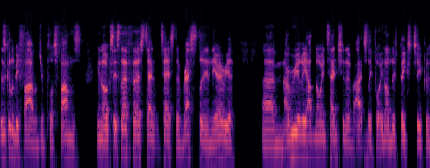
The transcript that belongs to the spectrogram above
There's going to be 500 plus fans, you know, because it's their first t- taste of wrestling in the area. Um, I really had no intention of actually putting on this big super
